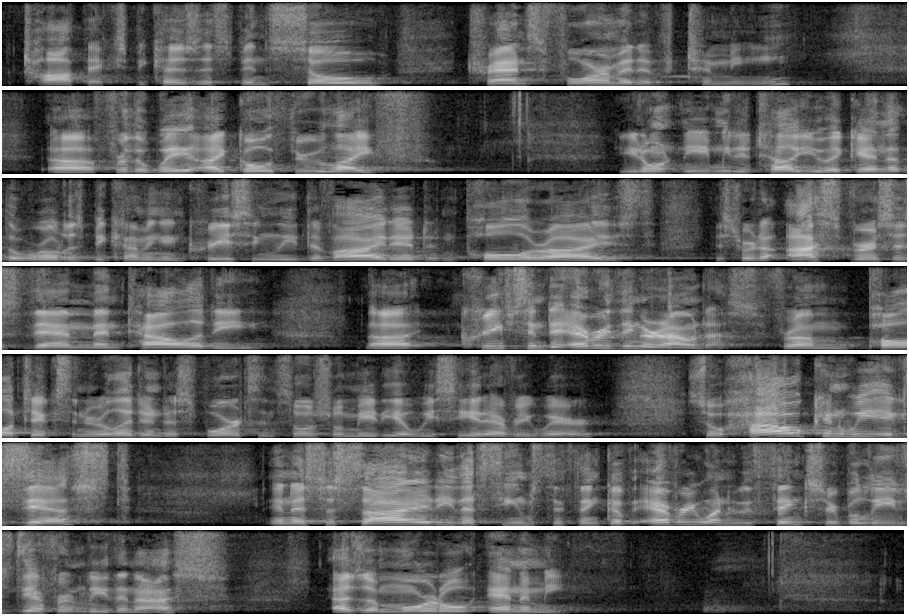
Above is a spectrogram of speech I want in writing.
topics because it's been so transformative to me uh, for the way I go through life. You don't need me to tell you again that the world is becoming increasingly divided and polarized. This sort of us versus them mentality uh, creeps into everything around us, from politics and religion to sports and social media. We see it everywhere. So, how can we exist in a society that seems to think of everyone who thinks or believes differently than us as a mortal enemy?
